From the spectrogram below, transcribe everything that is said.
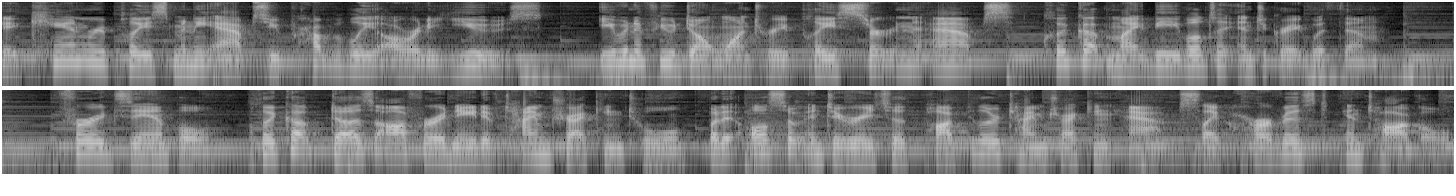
it can replace many apps you probably already use. Even if you don't want to replace certain apps, ClickUp might be able to integrate with them. For example, ClickUp does offer a native time tracking tool, but it also integrates with popular time tracking apps like Harvest and Toggl.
